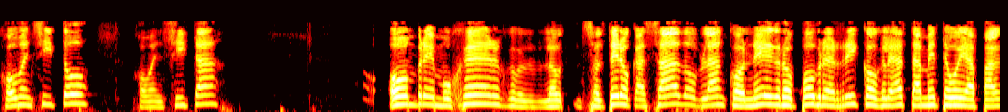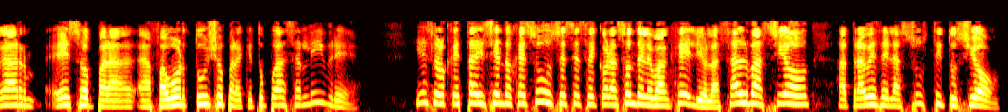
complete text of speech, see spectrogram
jovencito, jovencita, hombre, mujer, soltero, casado, blanco, negro, pobre, rico, gratamente voy a pagar eso para, a favor tuyo para que tú puedas ser libre. Y eso es lo que está diciendo Jesús, ese es el corazón del Evangelio, la salvación a través de la sustitución,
